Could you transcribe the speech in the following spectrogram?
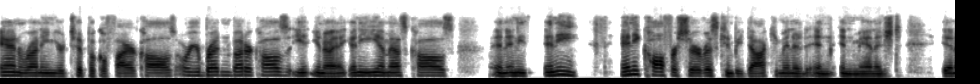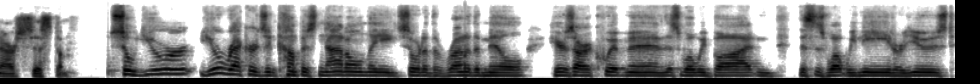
and running your typical fire calls or your bread and butter calls you, know any ems calls and any any any call for service can be documented and, and managed in our system so your your records encompass not only sort of the run of the mill, here's our equipment, this is what we bought, and this is what we need or used,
